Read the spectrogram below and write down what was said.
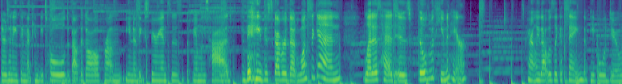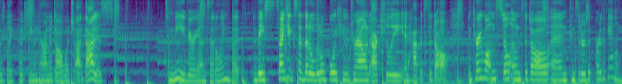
There's anything that can be told about the doll from you know the experiences that the families had. They discovered that once again, Letta's head is filled with human hair. Apparently, that was like a thing that people would do is like put human hair on a doll, which uh, that is to me very unsettling, but they psychic said that a little boy who drowned actually inhabits the doll. And Kerry Walton still owns the doll and considers it part of the family.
